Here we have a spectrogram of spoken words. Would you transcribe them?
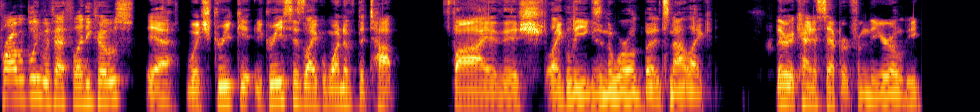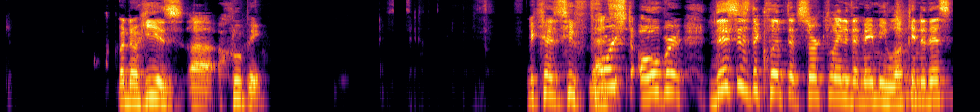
Probably with Atleticos. Yeah. Which Greek Greece is like one of the top five ish like leagues in the world, but it's not like they're kind of separate from the Euro League. But no, he is uh hooping. Because he That's- forced over this is the clip that circulated that made me look into this.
